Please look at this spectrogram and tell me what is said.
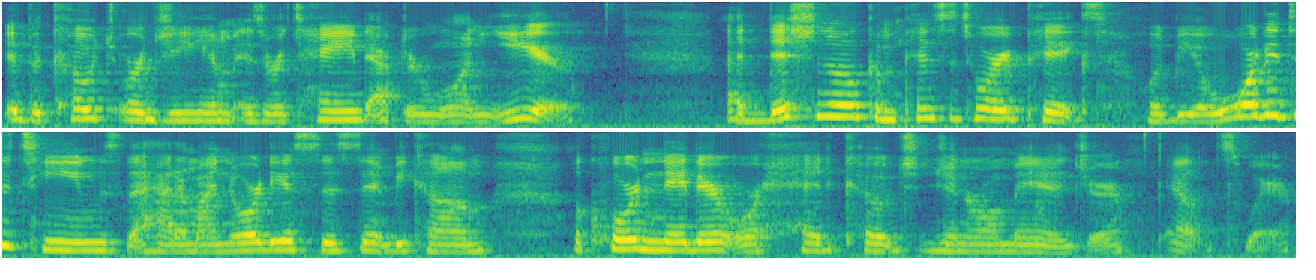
if the coach or GM is retained after one year. Additional compensatory picks would be awarded to teams that had a minority assistant become a coordinator or head coach general manager elsewhere.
